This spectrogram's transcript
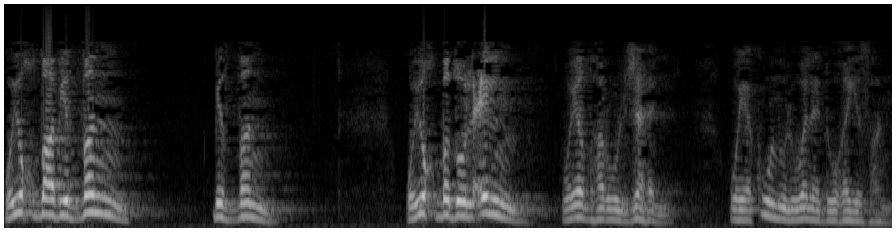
ويقضى بالظن بالظن ويقبض العلم ويظهر الجهل ويكون الولد غيظا.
